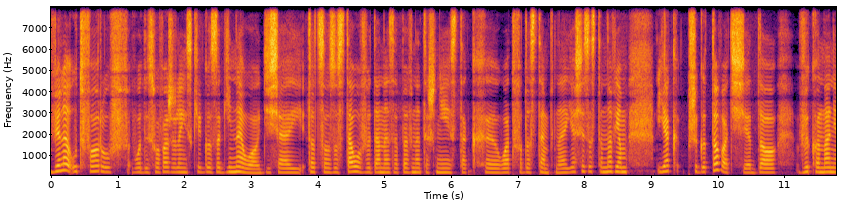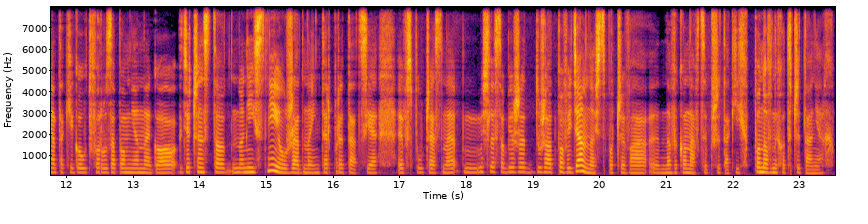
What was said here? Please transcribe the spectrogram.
Wiele utworów Władysława Żeleńskiego zaginęło. Dzisiaj to, co zostało wydane, zapewne też nie jest tak e, łatwo dostępne. Ja się zastanawiam, jak przygotować się do wykonania takiego utworu zapomnianego, gdzie często no, nie istnieją żadne interpretacje e, współczesne. Myślę sobie, że duża odpowiedzialność spoczywa e, na wykonawcy przy takich ponownych odczytaniach.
